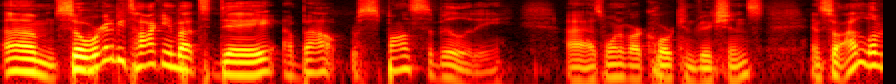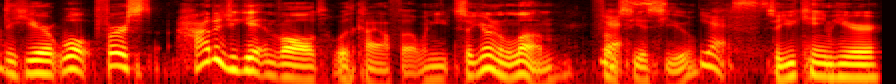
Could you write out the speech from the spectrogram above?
Um, so we're going to be talking about today about responsibility uh, as one of our core convictions. And so I'd love to hear. Well, first, how did you get involved with Chi Alpha? When you so you're an alum from Yes. CSU. Yes. So you came here.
